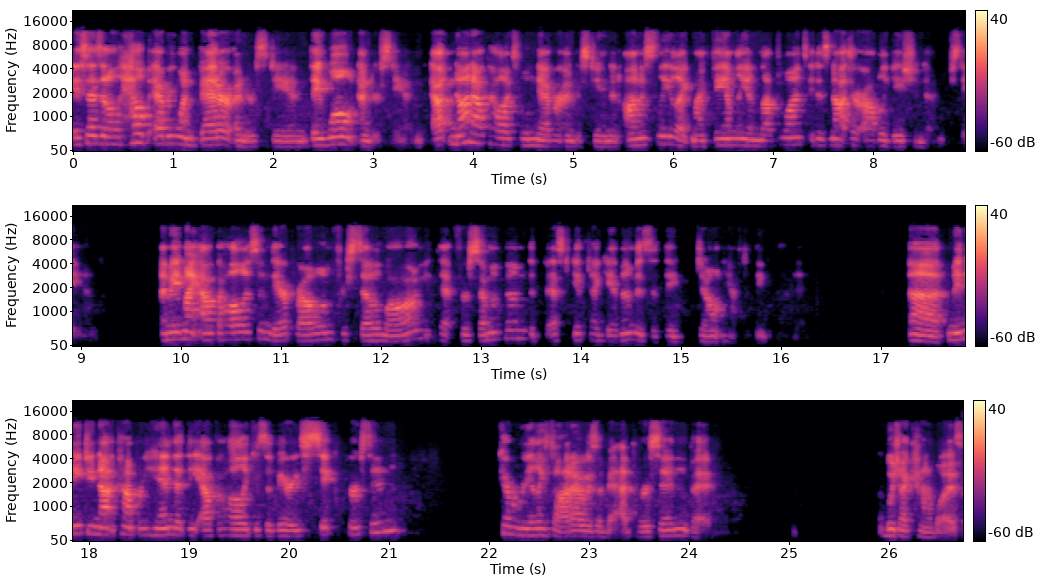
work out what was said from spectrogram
It says it'll help everyone better understand. They won't understand. Non alcoholics will never understand. And honestly, like my family and loved ones, it is not their obligation to understand. I made my alcoholism their problem for so long that for some of them, the best gift I give them is that they don't have to think about it. Uh, many do not comprehend that the alcoholic is a very sick person I really thought I was a bad person, but which I kind of was.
